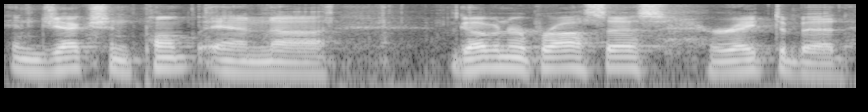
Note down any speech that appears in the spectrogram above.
injection pump and uh, governor process right to bed.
